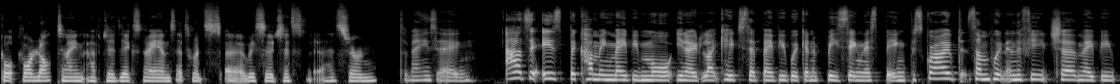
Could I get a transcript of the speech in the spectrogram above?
for, for a long time after the experience. That's what uh, research has, has shown. It's amazing. As it is becoming maybe more, you know, like Katie said, maybe we're going to be seeing this being prescribed at some point in the future. Maybe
